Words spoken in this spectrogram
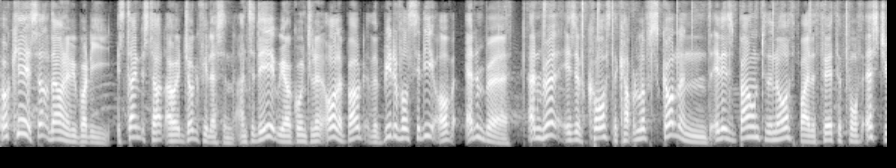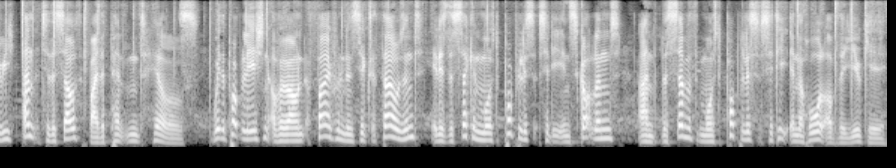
Okay, settle down, everybody. It's time to start our geography lesson, and today we are going to learn all about the beautiful city of Edinburgh. Edinburgh is, of course, the capital of Scotland. It is bound to the north by the Firth of Forth estuary and to the south by the Pentland Hills. With a population of around 506,000, it is the second most populous city in Scotland and the seventh most populous city in the whole of the UK.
